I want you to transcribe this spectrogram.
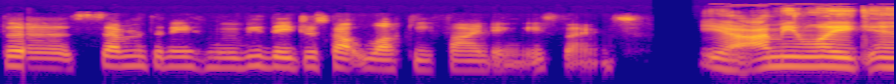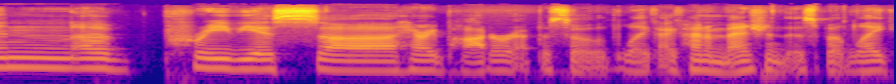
the seventh and eighth movie they just got lucky finding these things Yeah, I mean, like in a previous uh, Harry Potter episode, like I kind of mentioned this, but like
